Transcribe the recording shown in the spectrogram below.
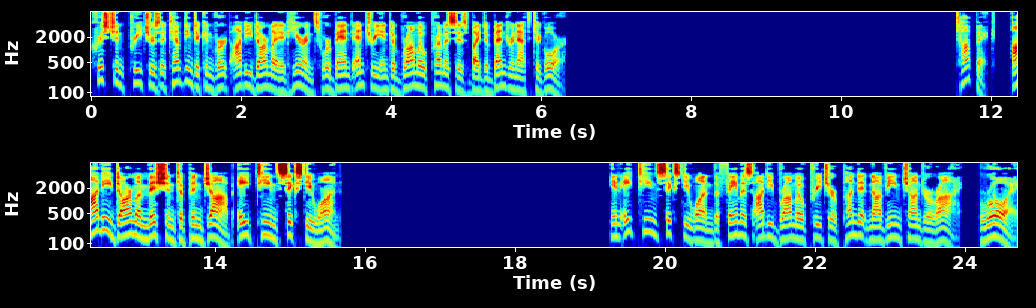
Christian preachers attempting to convert Adi Dharma adherents were banned entry into Brahmo premises by Debendranath Tagore. Adi Dharma mission to Punjab 1861. In 1861 the famous Adi Brahmo preacher Pundit Naveen Chandra Rai Roy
